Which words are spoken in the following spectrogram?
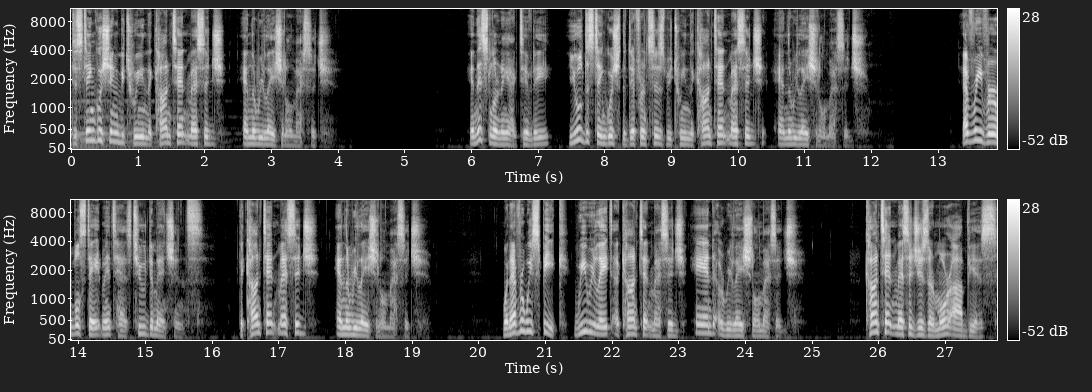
Distinguishing between the content message and the relational message. In this learning activity, you will distinguish the differences between the content message and the relational message. Every verbal statement has two dimensions the content message and the relational message. Whenever we speak, we relate a content message and a relational message. Content messages are more obvious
